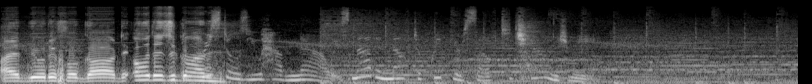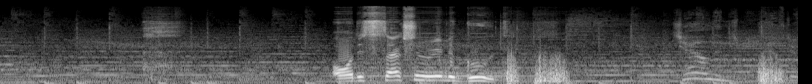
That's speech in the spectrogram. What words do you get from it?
I beautiful guardian. Oh, there's a The crystals you have now is not enough to equip yourself to challenge me. Oh, this is actually really good. Challenge me after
